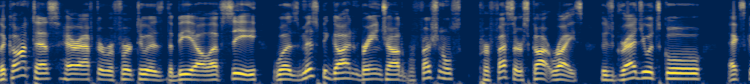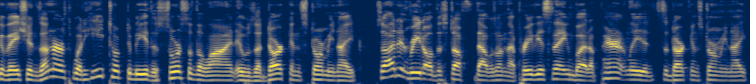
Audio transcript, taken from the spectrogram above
The contest, hereafter referred to as the BLFC, was misbegotten brainchild of professional professor Scott Rice, whose graduate school excavations unearthed what he took to be the source of the line. It was a dark and stormy night. So I didn't read all the stuff that was on that previous thing, but apparently it's a dark and stormy night.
